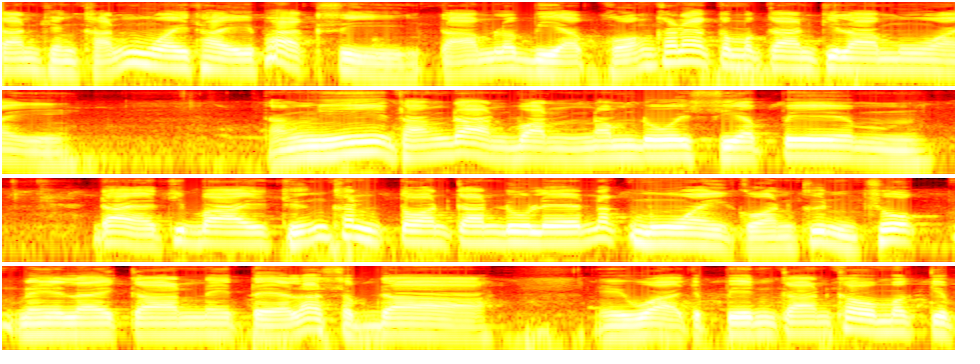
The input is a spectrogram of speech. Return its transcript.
การแข่งขันมวยไทยภาค 4 ตามระเบียบของคณะกรรมการกีฬามวย ทั้งนี้ทางด้านวันนำโดยเสียเปม ได้อธิบายถึงขั้นตอนการดูแลนักมวยก่อนขึ้นชกในรายการในแต่ละสัปดาห์ไม่ว่าจะเป็นการเข้ามาเก็บ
